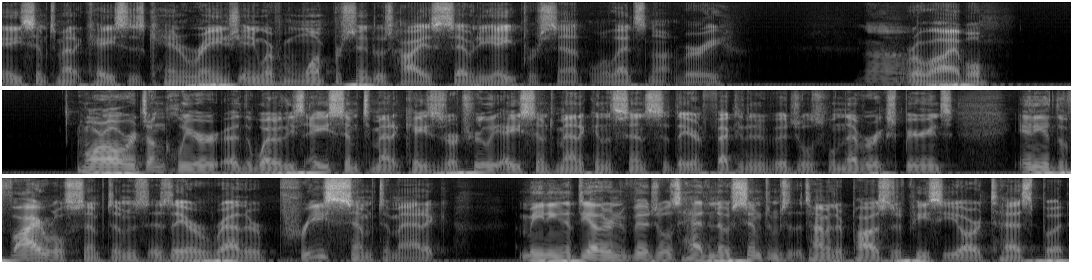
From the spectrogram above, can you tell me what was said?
asymptomatic cases can range anywhere from 1% to as high as 78%. Well, that's not very no. reliable. Moreover, it's unclear uh, whether these asymptomatic cases are truly asymptomatic in the sense that they are infected individuals will never experience any of the viral symptoms, as they are rather pre symptomatic meaning that the other individuals had no symptoms at the time of their positive PCR test, but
